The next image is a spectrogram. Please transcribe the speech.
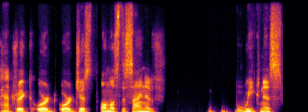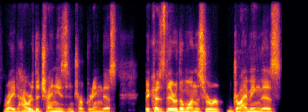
Patrick, or or just almost a sign of weakness? Right? How are the Chinese interpreting this? Because they're the ones who are driving this,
